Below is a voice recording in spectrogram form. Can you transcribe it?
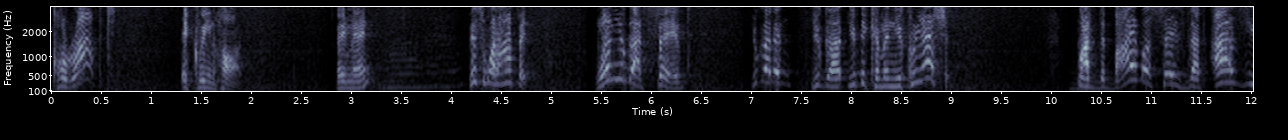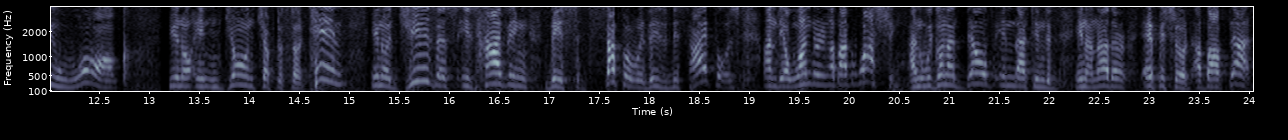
corrupt a clean heart. Amen? This is what happened. When you got saved, you got, a, you got you became a new creation. But the Bible says that as you walk you know, in John chapter 13, you know, Jesus is having this supper with his disciples, and they're wondering about washing. And we're going to delve in that in, the, in another episode about that.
